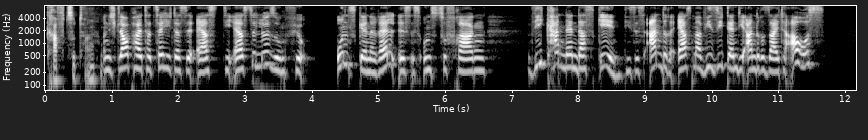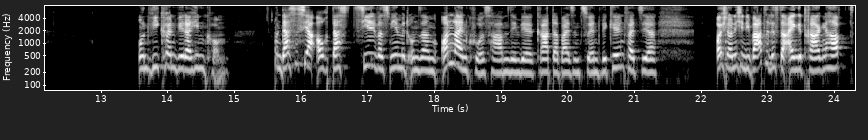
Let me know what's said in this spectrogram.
Kraft zu tanken. Und ich glaube halt tatsächlich, dass erst die erste Lösung für uns generell ist, ist uns zu fragen, wie kann denn das gehen? Dieses andere. Erstmal, wie sieht denn die andere Seite aus? Und wie können wir da hinkommen. Und das ist ja auch das Ziel, was wir mit unserem Online-Kurs haben, den wir gerade dabei sind zu entwickeln. Falls ihr euch noch nicht in die Warteliste eingetragen habt,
